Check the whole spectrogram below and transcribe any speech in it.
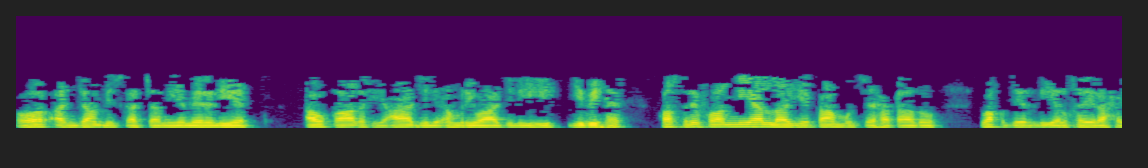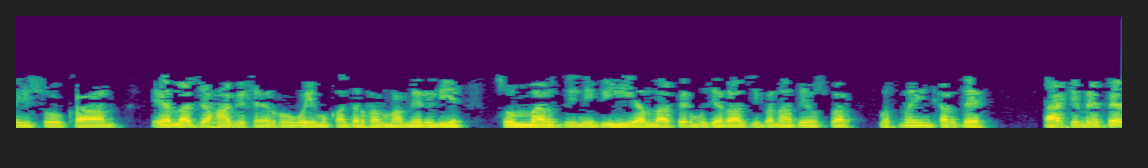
اور انجام بھی اس کا اچھا نہیں ہے میرے لیے۔ او قال فی عاجل امری واجلی ہی، یہ بھی ہے۔ فصرف عنی اللہ یہ کام مجھ سے ہٹا دو۔ وقدر لی الخیر حیثو کان اے اللہ، جہاں بھی خیر ہو، وہی مقدر فرما میرے لیے۔ سمر دینی بھی اللہ پھر مجھے راضی بنا دے، اس پر مطمئن کر دے۔ تاکہ میں پھر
